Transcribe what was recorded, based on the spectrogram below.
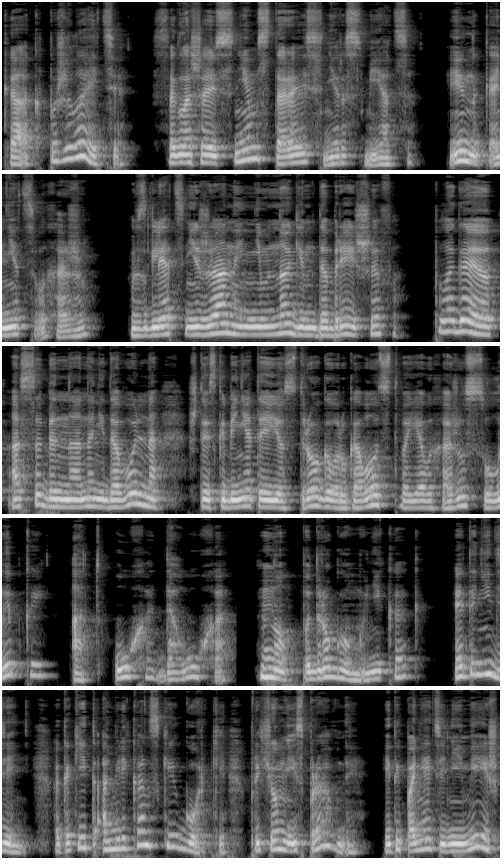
Как пожелаете. Соглашаюсь с ним, стараясь не рассмеяться. И, наконец, выхожу. Взгляд Снежаны немногим добрее шефа. Полагаю, особенно она недовольна, что из кабинета ее строгого руководства я выхожу с улыбкой от уха до уха. Но по-другому никак. Это не день, а какие-то американские горки, причем неисправные. И ты понятия не имеешь,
